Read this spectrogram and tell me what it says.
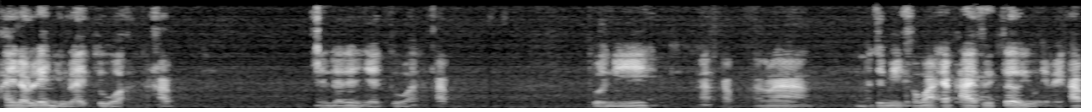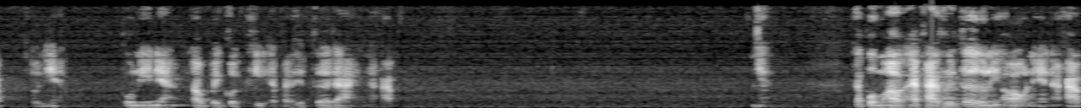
ให้เราเล่นอยู่หลายตัวนะครับเล่นได้เล่นหลายตัวนะครับ ตัวนี้นะครับข้างล่างมันจะมีคำว่า apply filter อยู่เห็นไหมครับ ตัวนี้พวกนี้เนี่ยเราไปกดคลิก apply filter ได้นะครับเนี่ยถ้าผมเอา apply filter ตรงนี้ออกเนี่ยนะครับ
